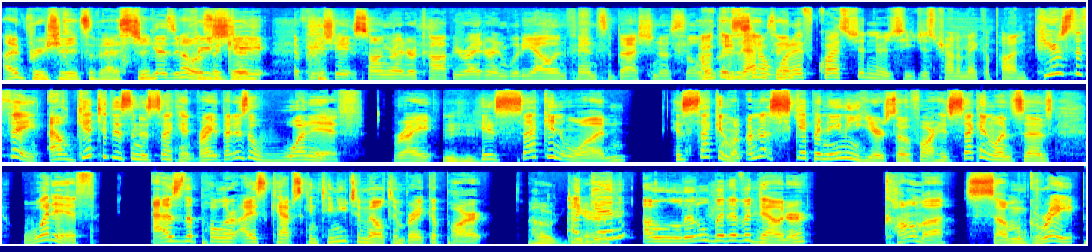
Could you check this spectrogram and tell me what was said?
I appreciate Sebastian. You guys that was a good. appreciate appreciate songwriter, copywriter, and Woody Allen fan Sebastian O'Sullivan. Is that a thing? what if question or is he just trying to make a pun? Here's the thing. I'll get to this in a second, right? That is a what if, right? Mhm. His second one, his second one, I'm not skipping any here so far. His second one says, What if, as the polar ice caps continue to melt and break apart, Oh dear. again, a little bit of a downer, comma, some grape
